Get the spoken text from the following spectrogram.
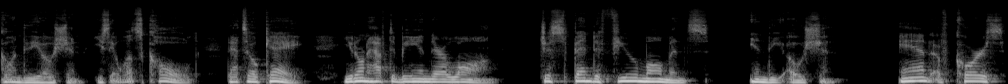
go into the ocean. You say, well, it's cold. That's okay. You don't have to be in there long. Just spend a few moments in the ocean. And of course,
